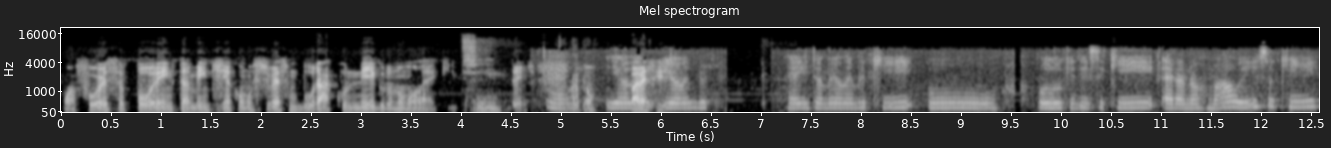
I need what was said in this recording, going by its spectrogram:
com a força, porém também tinha como se tivesse um buraco negro no moleque. Sim. Entende? É. Então, E eu parece lembro, e eu lembro, é, e também eu lembro que o, o Luke disse que era normal isso, que,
